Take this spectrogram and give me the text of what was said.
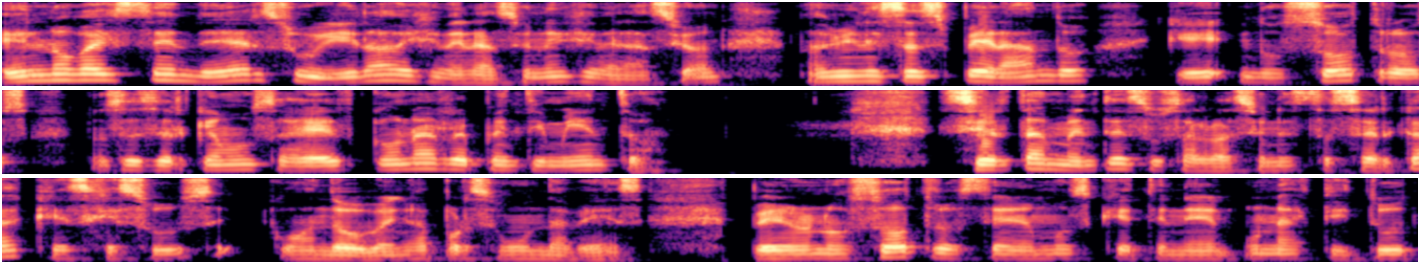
Él no va a extender su ira de generación en generación, más bien está esperando que nosotros nos acerquemos a Él con arrepentimiento. Ciertamente su salvación está cerca, que es Jesús, cuando venga por segunda vez, pero nosotros tenemos que tener una actitud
